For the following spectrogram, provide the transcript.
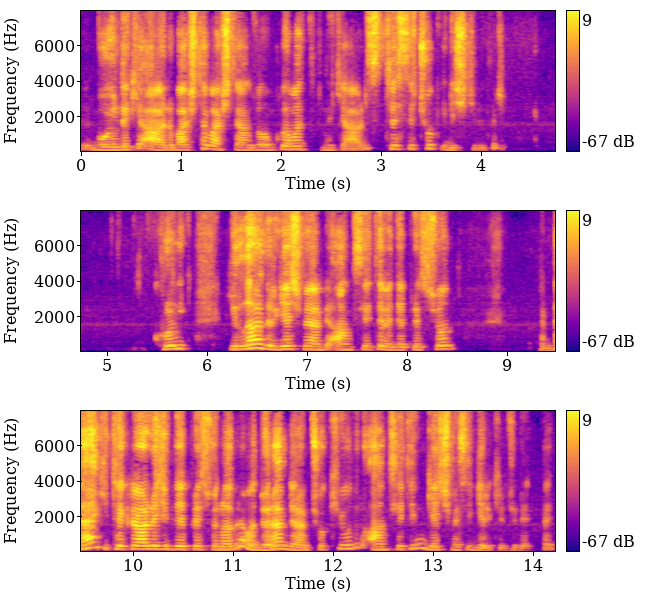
boyundaki ağrı başta başlayan zonklama tipindeki ağrı stresle çok ilişkilidir. Kronik yıllardır geçmeyen bir anksiyete ve depresyon belki tekrarlayıcı bir depresyon olabilir ama dönem dönem çok iyi olur. Anksiyetenin geçmesi gerekir Cüneyt Bey.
